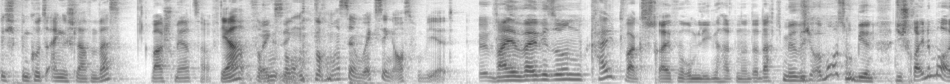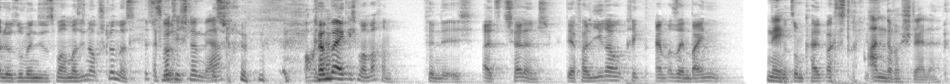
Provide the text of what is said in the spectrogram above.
Ich bin kurz eingeschlafen, was? War schmerzhaft. Ja? Warum, warum, warum hast du denn Waxing ausprobiert? Weil, weil wir so einen Kaltwachsstreifen rumliegen hatten. Und da dachte ich mir, will ich auch mal ausprobieren. Die schreien immer alle so, wenn sie das machen. Mal sehen, ob es schlimm ist. Ist wirklich schlimm, ja? Ist schlimm. Oh, Können wir eigentlich mal machen, finde ich, als Challenge. Der Verlierer kriegt einmal sein Bein Nee, mit so einem Kaltwachsstreifen. andere Stelle.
